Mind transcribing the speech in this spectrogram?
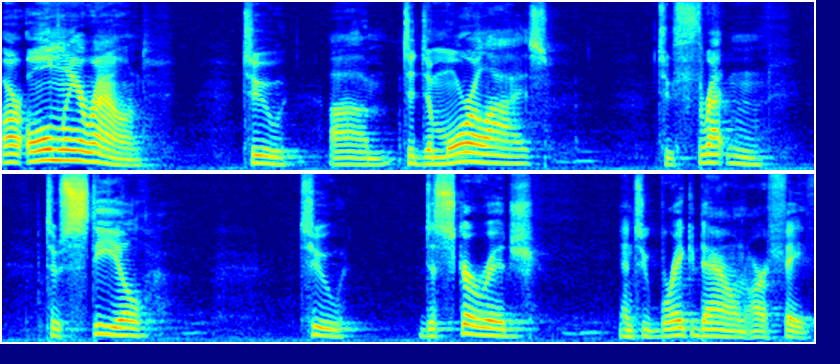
are only around to, um, to demoralize, to threaten, to steal, to discourage, and to break down our faith.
